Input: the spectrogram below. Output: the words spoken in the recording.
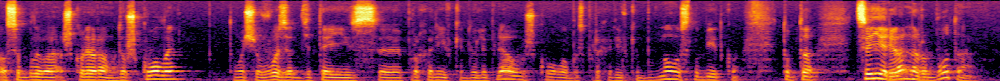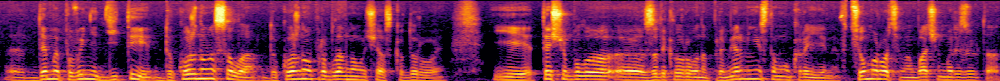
особливо школярам до школи, тому що возять дітей із е, Прохорівки до Ліпляву в школу або з Прохорівки Бубнову Слобідку. Тобто це є реальна робота, е, де ми повинні дійти до кожного села, до кожного проблемного участка дороги. І те, що було е, задекларовано прем'єр-міністром України, в цьому році ми бачимо результат.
